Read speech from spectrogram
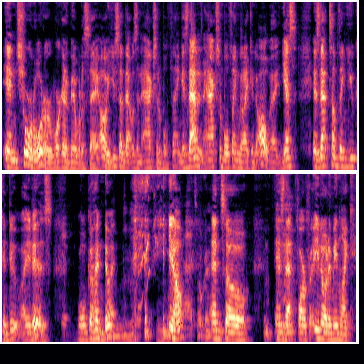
In short order, we're going to be able to say, "Oh, you said that was an actionable thing. Is that an actionable thing that I can? Oh, uh, yes. Is that something you can do? Uh, It is. Yeah. Well, go ahead and do it. Mhm. You know. Gotcha. Okay. And so, is that far? You know what I mean? Like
